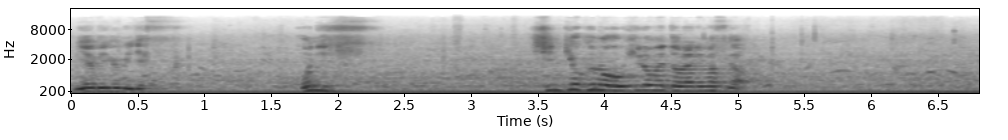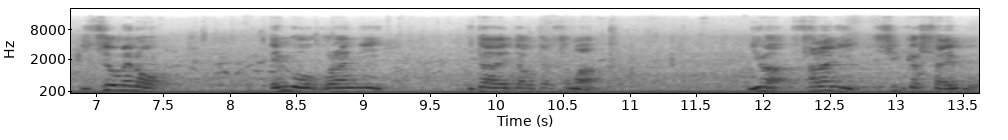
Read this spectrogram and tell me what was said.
宮城組です。本日新曲のお披露目となりますが1度目の演舞をご覧にいただいたお客様にはさらに進化した演舞を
